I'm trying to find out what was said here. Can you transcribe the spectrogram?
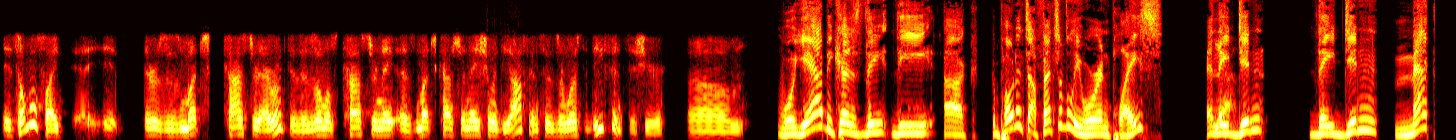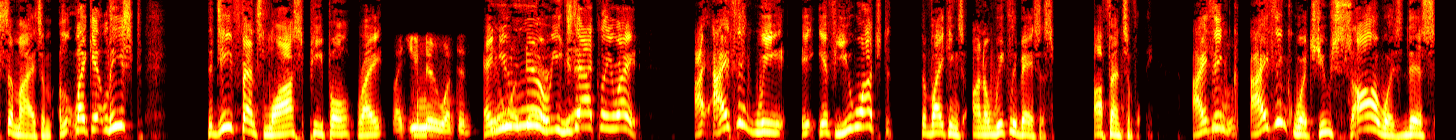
it's almost like uh, it, there's as much consternation. I wrote this. There's almost consternate as much consternation with the offense as there was the defense this year. Um, Well, yeah, because the the uh, components offensively were in place, and they didn't they didn't maximize them. Like at least the defense lost people, right? like you knew what the And you knew there. Yeah. exactly right. I, I think we, if you watched the Vikings on a weekly basis offensively, I think Mm-hmm. I think what you saw was this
